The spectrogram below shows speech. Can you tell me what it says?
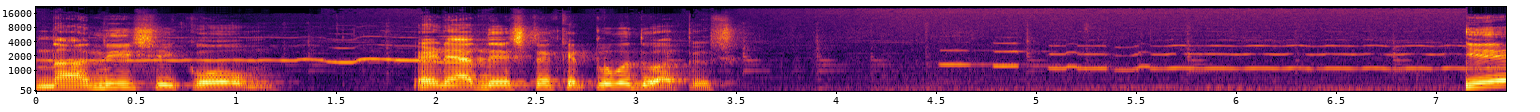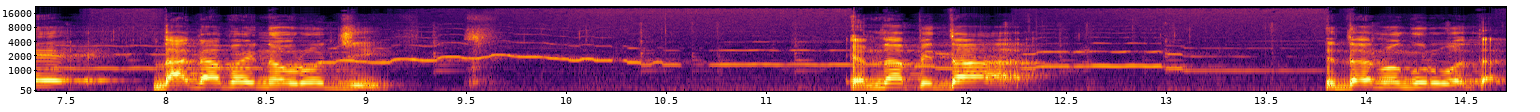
નાની શી કોમ એણે આ દેશને કેટલું બધું આપ્યું છે. એ દાદાભાઈ નવરોજજી, એમના પિતા એ ધર્મગુરુ હતા.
